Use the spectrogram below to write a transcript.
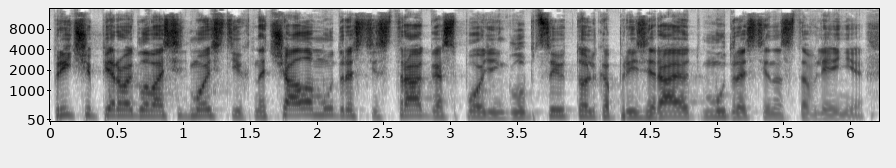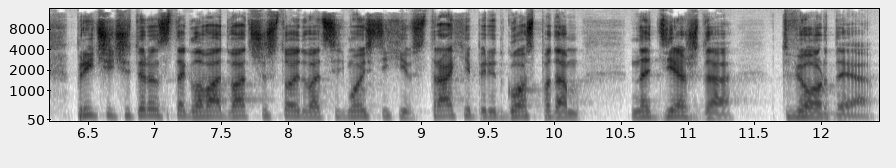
Притча 1 глава 7 стих. «Начало мудрости – страх Господень, глупцы только презирают мудрости наставления». Притча 14 глава 26-27 стихи. «В страхе перед Господом надежда твердая,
